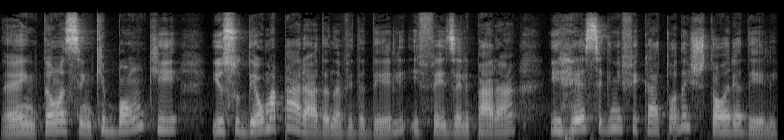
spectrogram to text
Né? Então, assim, que bom que isso deu uma parada na vida dele e fez ele parar e ressignificar toda a história dele.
